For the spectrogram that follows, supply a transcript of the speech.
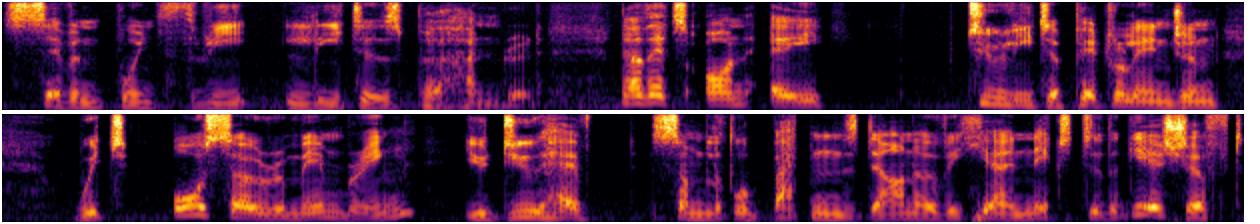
7.3 liters per 100. Now that's on a 2 liter petrol engine, which also remembering you do have some little buttons down over here next to the gear shift,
